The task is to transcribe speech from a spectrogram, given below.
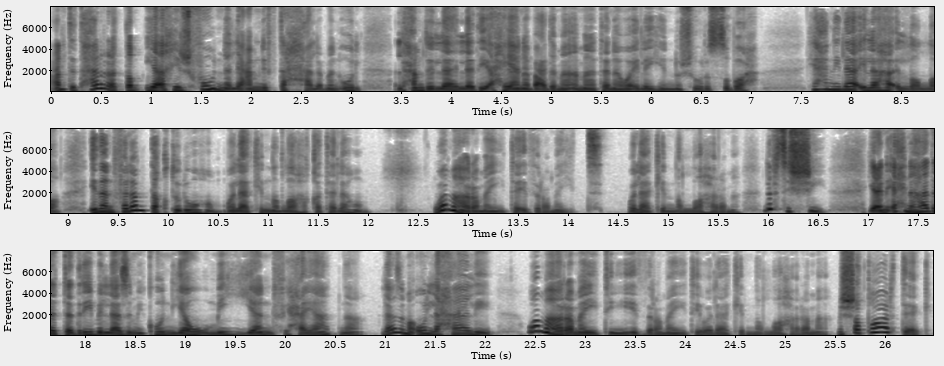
عم تتحرك. طب يا أخي شوفونا اللي عم نفتحها لما نقول الحمد لله الذي أحيانا بعدما أماتنا وإليه النشور الصبح. يعني لا إله إلا الله. إذا فلم تقتلوهم ولكن الله قتلهم. وما رميت إذ رميت. ولكن الله رمى. نفس الشيء. يعني إحنا هذا التدريب اللي يكون يوميا في حياتنا. لازم أقول لحالي وما رميتي إذ رميت ولكن الله رمى. مش شطارتك.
